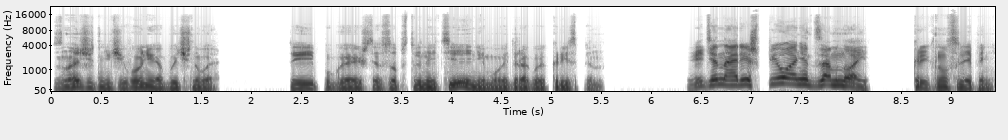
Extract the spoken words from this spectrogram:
«Значит, ничего необычного. Ты пугаешься собственной тени, мой дорогой Криспин». «Ветеринарий шпионит за мной!» — крикнул Слепень.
